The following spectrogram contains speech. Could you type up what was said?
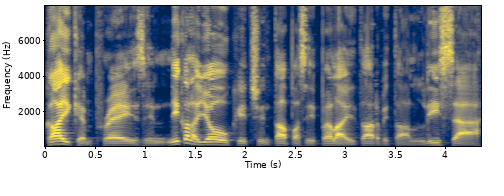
kaiken praisin. Nikola Jokicin tapasi pelaajia tarvitaan lisää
